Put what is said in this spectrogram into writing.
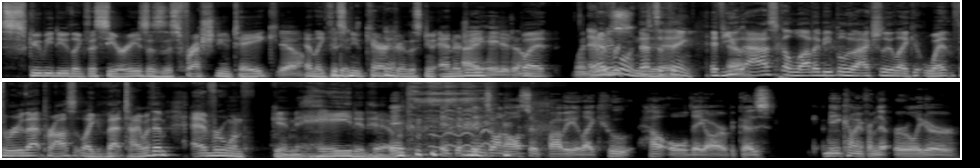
Scooby Doo like the series as this fresh new take Yeah, and like this new character and this new energy. I hated him. but every, he was, Everyone that's the thing. If you Yeah. ask a lot of people who actually like went through that process, like that time with him, everyone fucking hated him. it, it depends on also probably like who how old they are because me coming from the earlier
